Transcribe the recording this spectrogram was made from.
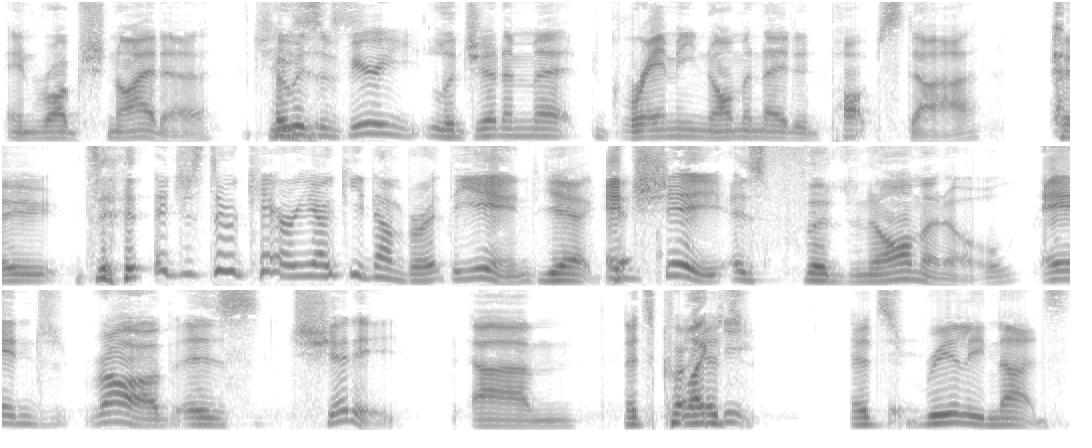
and Rob Schneider, who is a very legitimate Grammy-nominated pop star. Who they just do a karaoke number at the end? Yeah, and she is phenomenal, and Rob is shitty. Um, It's cra- Like it's, he- it's really nuts.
